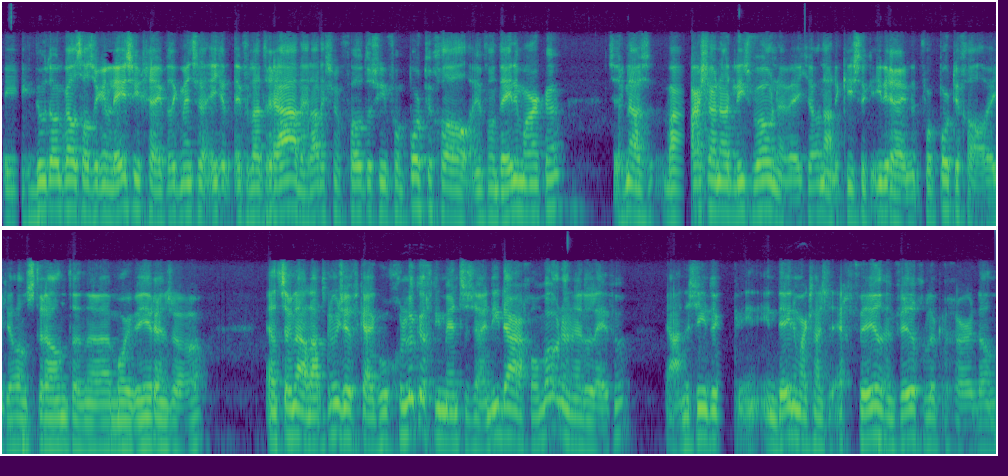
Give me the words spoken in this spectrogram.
ik doe het ook wel eens als ik een lezing geef, dat ik mensen even laat raden. Laat ik ze een foto zien van Portugal en van Denemarken. Zeg ik, nou, waar, zou je nou het liefst wonen, weet je wel? Nou, dan kiest ik iedereen voor Portugal, weet je wel? Een strand en uh, mooi weer en zo. En dan zeg ik, nou, laten we nu eens even kijken hoe gelukkig die mensen zijn die daar gewoon wonen hun hele leven. Ja, en dan zie je natuurlijk, in, in Denemarken zijn ze echt veel en veel gelukkiger dan,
